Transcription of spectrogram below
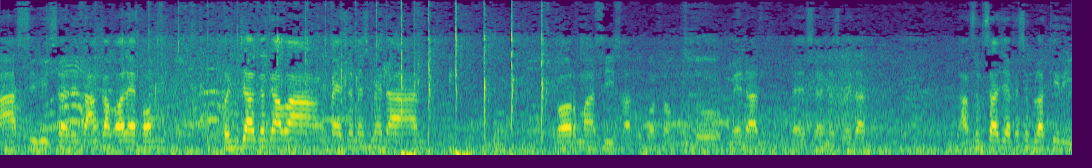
Masih bisa ditangkap oleh pem- penjaga gawang PSMS Medan. Skor masih 1-0 untuk Medan, PSMS Medan. Langsung saja ke sebelah kiri.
